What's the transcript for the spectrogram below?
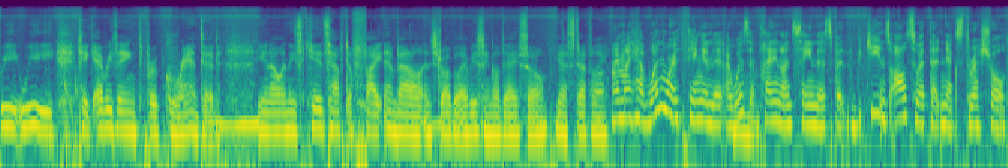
we we take everything for granted." You know, and these kids have to fight and battle and struggle every single day. So, yes, definitely. I might have one more thing, and I wasn't planning on saying this, but Keaton's also at that next threshold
